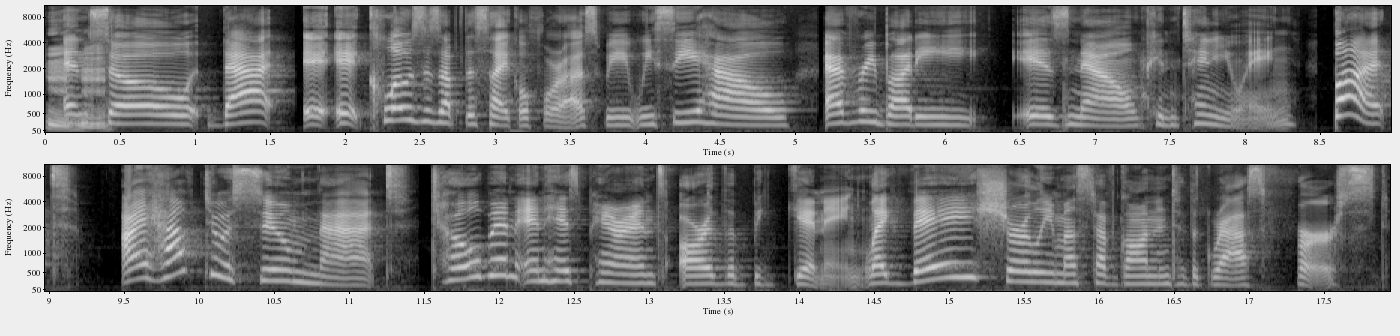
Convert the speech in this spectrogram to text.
And mm-hmm. so that it, it closes up the cycle for us. We we see how everybody is now continuing. But I have to assume that Tobin and his parents are the beginning. Like they surely must have gone into the grass first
